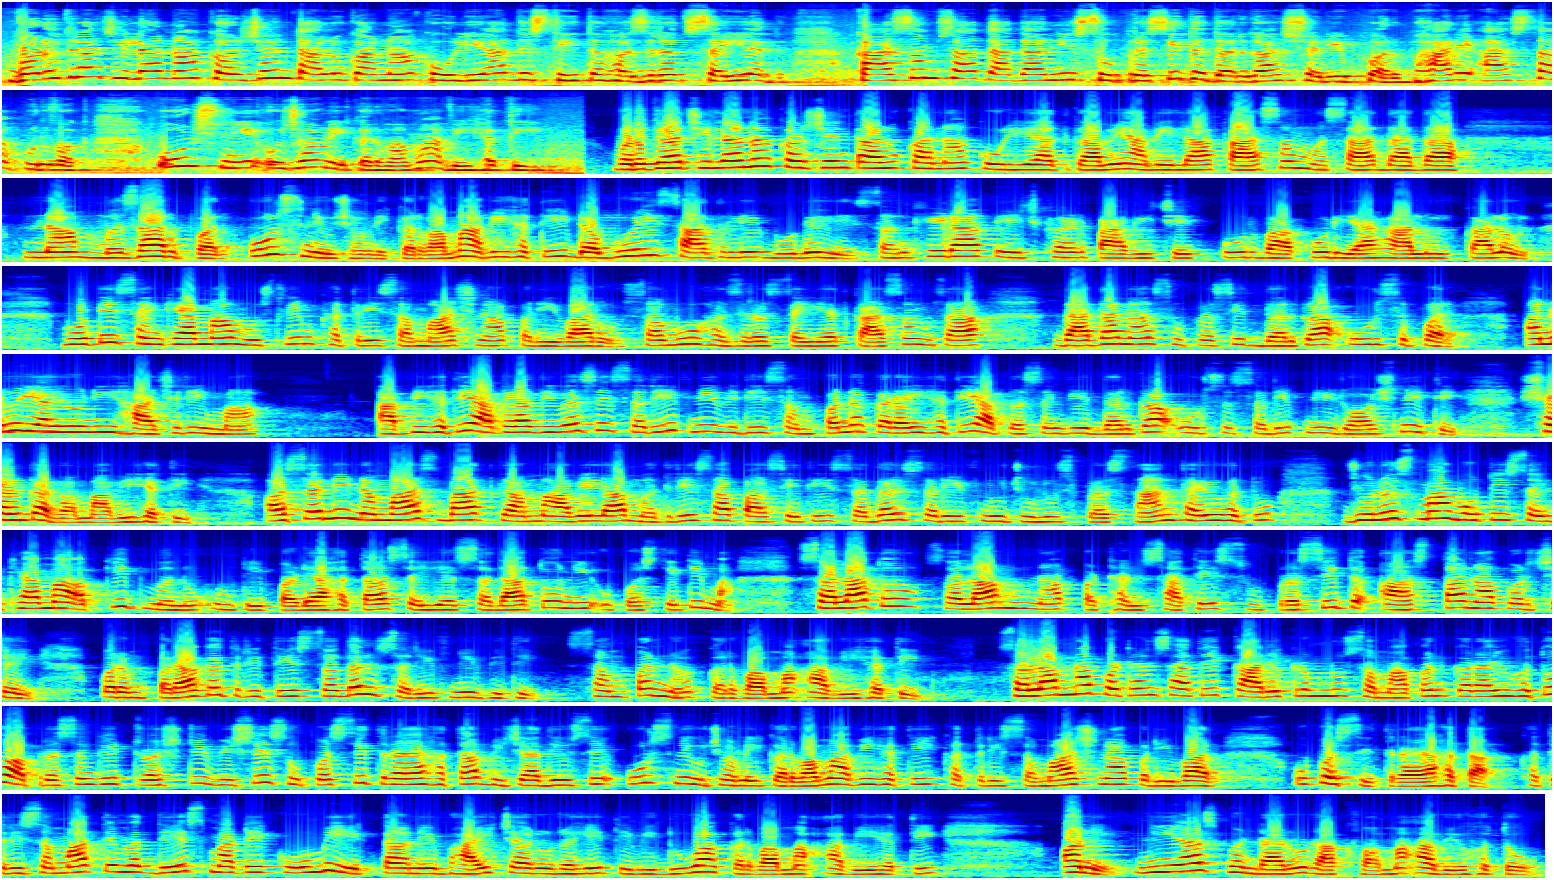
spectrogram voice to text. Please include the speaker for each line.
Speaker 1: વડોદરા જિલ્લાના કરજણ તાલુકાના કોલિયાદ સ્થિત હઝરત સૈયદ કાસમસા દાદાની સુપ્રસિદ્ધ દરગાહ શરીફ પર ભારે આસ્થાપૂર્વક ઉર્ષની ઉજવણી કરવામાં આવી હતી. વડોદરા જિલ્લાના કરજણ તાલુકાના કોલિયાદ ગામે આવેલા કાસમ મસા દાદા ના મઝાર પર ઉર્સની ઉજવણી કરવામાં આવી હતી. ડભોઈ, સાધલી, બોડેલી, સંખેડા, તેજગઢ પાવી જેતપુર વાકોડિયા, હાલુલ, કાલોલ મોટી સંખ્યામાં મુસ્લિમ ખત્રી સમાજના પરિવારો, સમૂહ હઝરત સૈયદ કાસમ શાહ દાદાના સુપ્રસિદ્ધ દરગાહ ઉર્સ પર અનુયાયીઓની હાજરીમાં આપી હતી. આગલા દિવસે શરીફની વિધિ સંપન્ન કરાઈ હતી. આ પ્રસંગે દરગાહ ઉર્સ શરીફની રોશનીથી શણગારવામાં આવી હતી. અસરની નમાઝ બાદ ગામમાં આવેલા મદ્રેસા પાસેથી સદર શરીફનું જુલુસ પ્રસ્થાન થયું હતું. જુલુસમાં મોટી સંખ્યામાં અકીદમનો ઉમટી પડ્યા હતા. સૈયદ સદાતોની ઉપસ્થિતિમાં સલાતો સલામના પઠન સાથે સુપ્રસિદ્ધ આસ્થાના પર જઈ પરંપરાગત રીતે સદર શરીફની વિધિ સંપન્ન કરવામાં આવી હતી. સલામના પઠન સાથે કાર્યક્રમનું સમાપન કરાયું હતું. આ પ્રસંગે ટ્રસ્ટી વિશેષ ઉપસ્થિત રહ્યા હતા. બીજા દિવસે ઉર્સની ઉજવણી કરવામાં આવી હતી. ખત્રી સમાજના પરિવાર ઉપસ્થિત રહ્યા હતા. ખત્રી સમાજ તેમજ દેશ માટે કોમી એકતા અને ભાઈચારો રહે તેવી દુઆ કરવામાં આવી હતી અને નિયાસ ભંડારો રાખવામાં આવ્યો હતો.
